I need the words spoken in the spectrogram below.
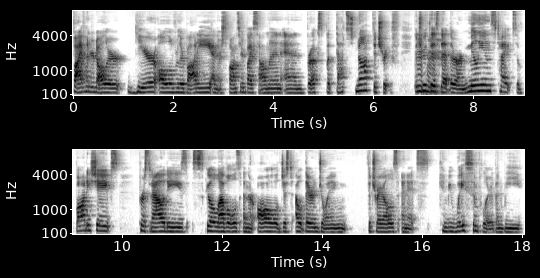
$500 gear all over their body and they're sponsored by Salomon and Brooks, but that's not the truth. The truth is Mhm. that there are millions types of body shapes, personalities, skill levels, and they're all just out there enjoying the trails and it's can be way simpler than we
